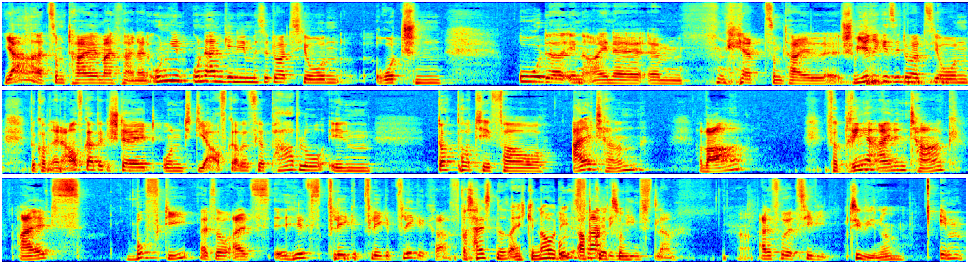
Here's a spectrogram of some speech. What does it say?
ja, zum Teil manchmal in eine unangenehme Situation rutschen oder in eine ähm, ja, zum Teil äh, schwierige Situation, bekommt eine Aufgabe gestellt und die Aufgabe für Pablo im DocPod TV Altern war, verbringe einen Tag als Bufti, also als äh, Hilfspflege, Pflege, Pflegekraft. Was heißt denn das eigentlich genau, die Abkürzung? Bundesfreiwilligendienstler. Also früher Zivi. Zivi, ne? Im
